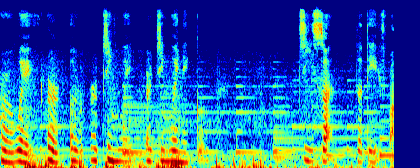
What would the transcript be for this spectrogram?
二位二二二进位二进位那个计算的地方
